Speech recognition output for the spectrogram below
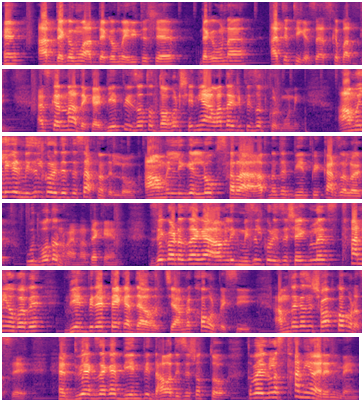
হ্যাঁ, আর দেখামো আর দেখামো এডিটর সাহেব দেখাবো না। আচ্ছা ঠিক আছে, আজকে বাদ দিই। আজকে আর না দেখাই, বিএনপির যত দখল, সে নিয়ে আলাদা এপিসোড করব নি আওয়ামী লীগের মিছিল করে দিতেছে আপনাদের লোক। আওয়ামী লীগের লোক ছাড়া আপনাদের বিএনপি কার্যালয়ের উদ্বোধন হয় না, দেখেন। যে কটা জায়গায় আওয়ামী লীগ মিছিল করেছে, সেইগুলো স্থানীয়ভাবে বিএনপির টাকা দেওয়া হচ্ছে, আমরা খবর পেয়েছি। আমাদের কাছে সব খবর আছে। দু এক জায়গায় বিএনপি ধাওয়া দিছে, সত্য, তবে এগুলো স্থানীয় অ্যারেঞ্জমেন্ট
